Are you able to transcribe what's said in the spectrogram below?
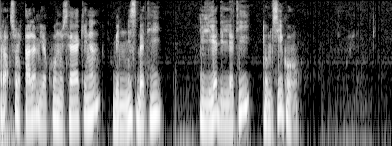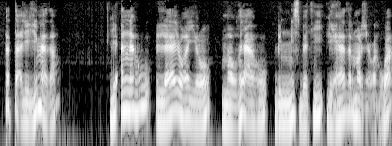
رأس القلم يكون ساكنا بالنسبة لليد التي تمسكه. التعليل لماذا؟ لأنه لا يغير موضعه بالنسبة لهذا المرجع وهو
